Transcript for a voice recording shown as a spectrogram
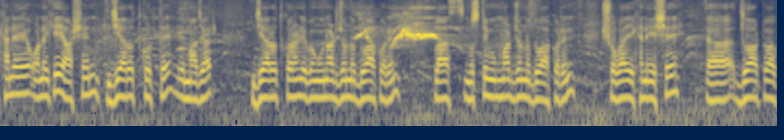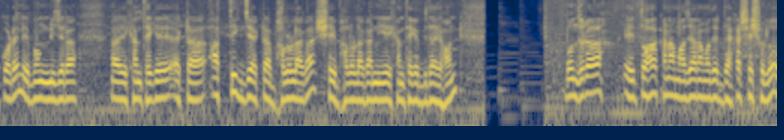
এখানে অনেকেই আসেন জিয়ারত করতে এ মাজার। জিয়ারত করেন এবং ওনার জন্য দোয়া করেন, প্লাস মুসলিম উম্মার জন্য দোয়া করেন। সবাই এখানে এসে দোয়া টোয়া করেন এবং নিজেরা এখান থেকে একটা আত্মিক যে একটা ভালো লাগা, সেই ভালো লাগা নিয়ে এখান থেকে বিদায় হন। বন্ধুরা, এই তোহাখানা মাজার আমাদের দেখা শেষ হলো।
